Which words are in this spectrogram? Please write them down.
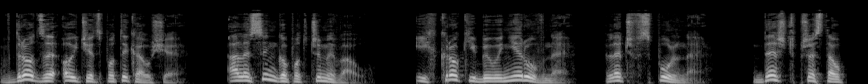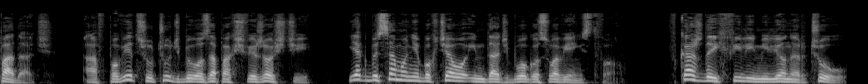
W drodze ojciec potykał się, ale syn go podtrzymywał. Ich kroki były nierówne, lecz wspólne. Deszcz przestał padać, a w powietrzu czuć było zapach świeżości, jakby samo niebo chciało im dać błogosławieństwo. W każdej chwili milioner czuł,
